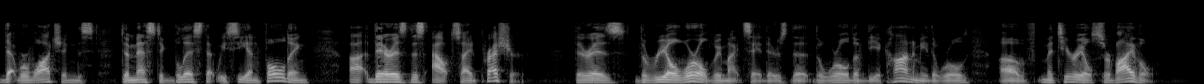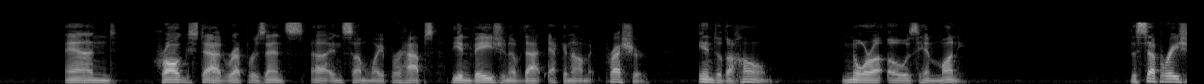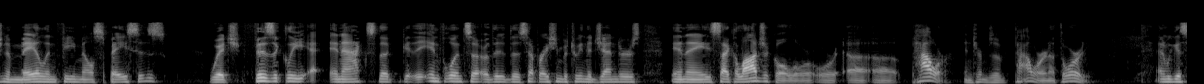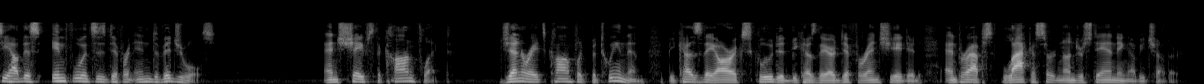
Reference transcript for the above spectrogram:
that we're watching, this domestic bliss that we see unfolding, uh, there is this outside pressure. There is the real world, we might say. There's the, the world of the economy, the world of material survival. And Krogstad represents, uh, in some way, perhaps, the invasion of that economic pressure into the home. Nora owes him money. The separation of male and female spaces which physically enacts the, influence or the, the, separation between the genders in a psychological or, or uh, uh, power, in terms of power and authority. And we can see how this influences different individuals and shapes the conflict, generates conflict between them because they are excluded, because they are differentiated, and perhaps lack a certain understanding of each other.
